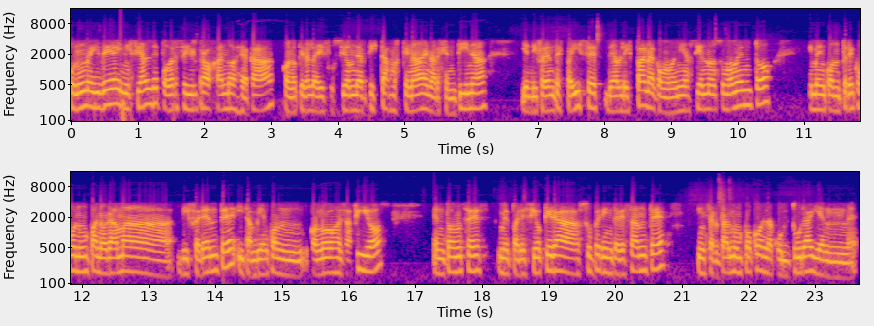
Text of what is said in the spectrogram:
con una idea inicial de poder seguir trabajando desde acá, con lo que era la difusión de artistas más que nada en Argentina y en diferentes países de habla hispana, como venía haciendo en su momento, y me encontré con un panorama diferente y también con, con nuevos desafíos. Entonces me pareció que era súper interesante insertarme un poco en la cultura y en,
